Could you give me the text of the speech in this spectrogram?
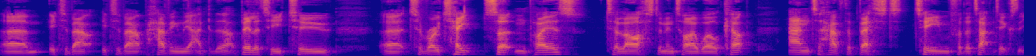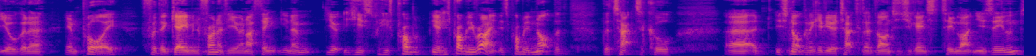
Um, it's about it's about having the, the ability to uh, to rotate certain players to last an entire World Cup and to have the best team for the tactics that you're going to employ for the game in front of you. And I think you know he's he's probably you know, he's probably right. It's probably not the the tactical uh, it's not going to give you a tactical advantage against a team like New Zealand.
